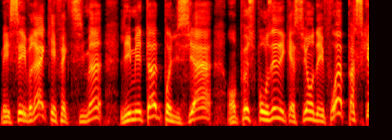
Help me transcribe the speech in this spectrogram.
Mais c'est vrai qu'effectivement, les méthodes policières, on peut se poser des questions des fois parce que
